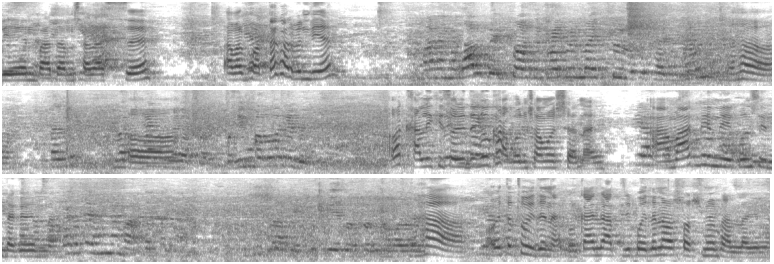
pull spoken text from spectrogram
বিয়েন বাদাম ছাড়াচ্ছে আবার ভর্তা করবেন বিয়েন হ্যাঁ। আমার খালি খিচুড়ি দিলেও খাবেন সমস্যা নাই। আমার নিয়ে কোন চিন্তা করেন না। হ্যাঁ ওই তো থুই দেন এখন। কাল রাত্রি কইলে না আমার সবসময় ভালো লাগে না।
